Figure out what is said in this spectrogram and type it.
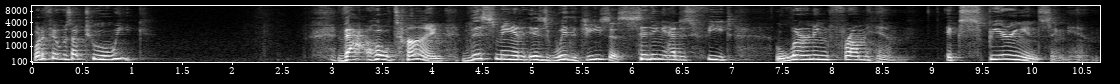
What if it was up to a week? That whole time, this man is with Jesus, sitting at his feet, learning from him, experiencing him.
